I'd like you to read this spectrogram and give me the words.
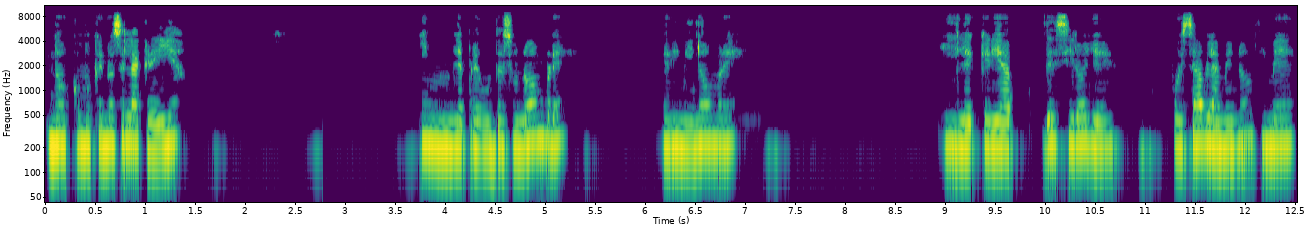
No, como que no se la creía. Y le pregunté su nombre, le di mi nombre y le quería decir, oye, pues háblame, ¿no? Dime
